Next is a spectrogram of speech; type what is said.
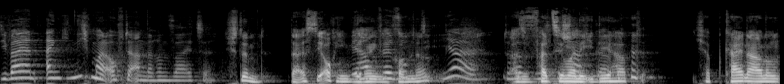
Die war ja eigentlich nicht mal auf der anderen Seite. Stimmt, da ist die auch irgendwie Wir reingekommen, versucht, ne? die, ja. Du Also hast es falls ihr mal eine Idee gehabt. habt, ich habe keine Ahnung.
